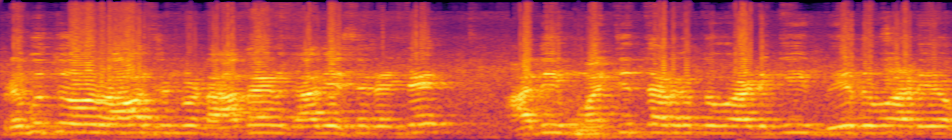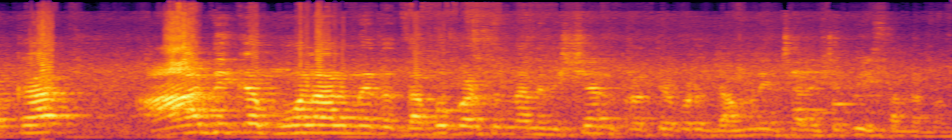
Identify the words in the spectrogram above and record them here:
ప్రభుత్వం రావాల్సినటువంటి ఆదాయాన్ని కాజేశారంటే అది మధ్య తరగతి వాడికి బీదవాడి యొక్క ఆర్థిక మూలాల మీద దెబ్బ పడుతుందన్న విషయాన్ని ప్రతి ఒక్కరు గమనించాలని చెప్పి ఈ సందర్భంగా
